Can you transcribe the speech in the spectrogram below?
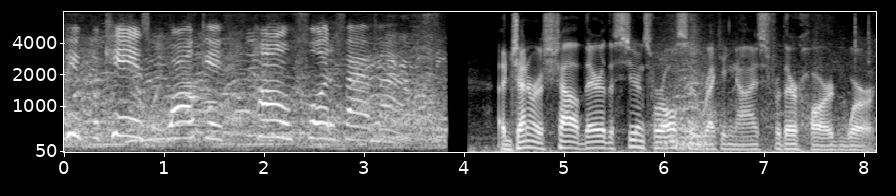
people, kids walking home miles. A generous child there, the students were also recognized for their hard work.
